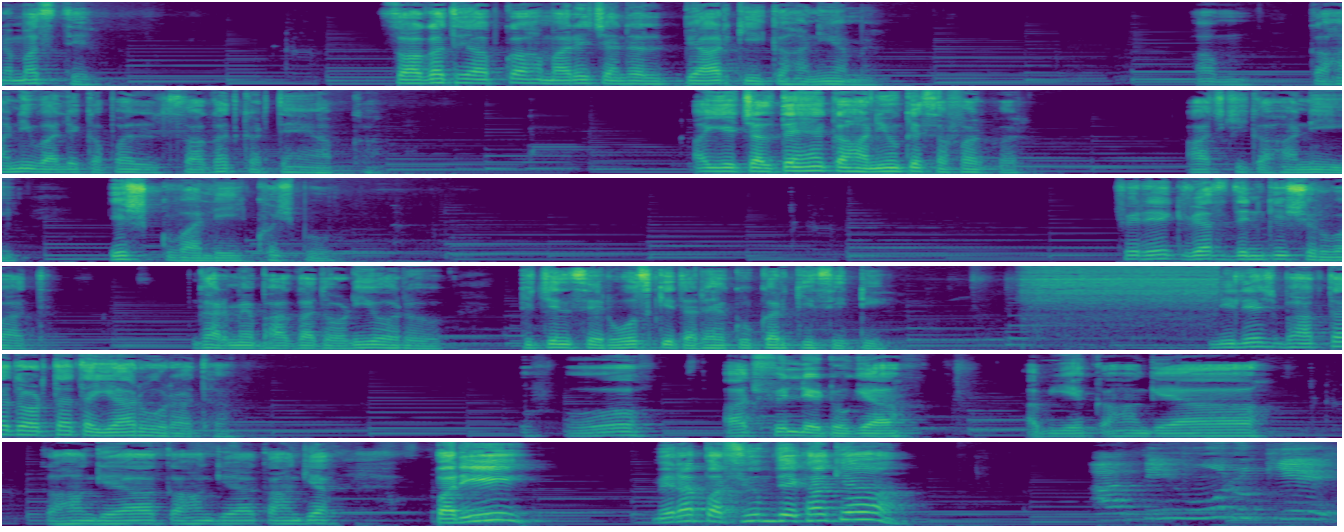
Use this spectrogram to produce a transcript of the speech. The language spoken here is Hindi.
नमस्ते। स्वागत है आपका हमारे चैनल प्यार की कहानियाँ में। हम कहानी वाले कपल स्वागत करते हैं आपका। आइए चलते हैं कहानियों के सफ़र पर। आज की कहानी इश्क वाली खुशबू। फिर एक व्यस्त दिन की शुरुआत। घर में भागा दौड़ी और किचन से रोज की तरह कुकर की सीटी। नीलेश भागता दौड़ता तैयार हो रहा था। ओह आज फिर लेट हो गया। अब ये कहाँ गया? कहाँ गया? कहाँ गया? कहाँ गया? परी मेरा परफ्यूम देखा क्या? आती हूँ रुकिए।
